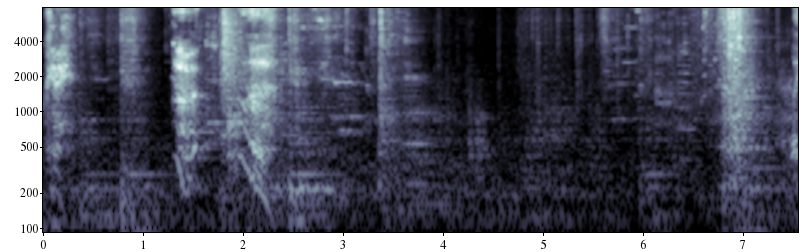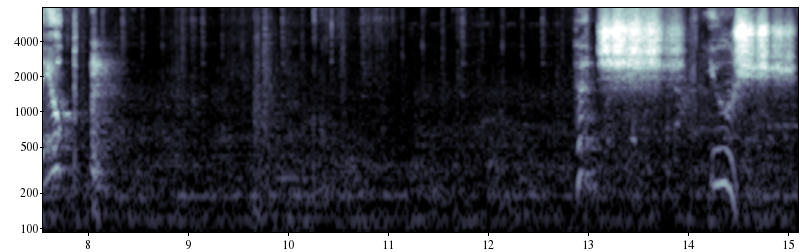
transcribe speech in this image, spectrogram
Okay. Layup. Shh. You shh.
